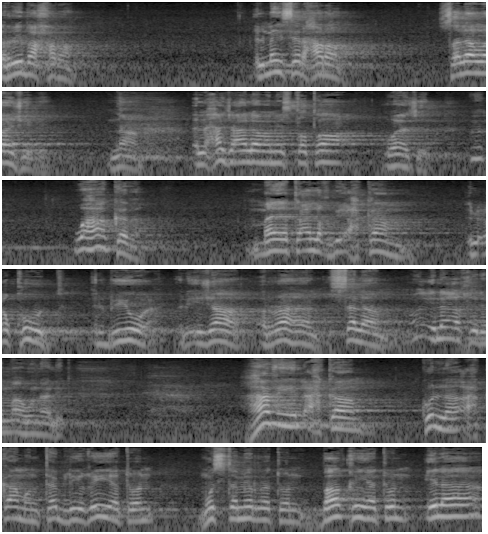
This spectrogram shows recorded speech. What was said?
الربا حرام. الميسر حرام. صلاة واجبة. نعم. الحج على من استطاع واجب. وهكذا. ما يتعلق بأحكام العقود البيوع الإيجار الرهن السلام إلى آخر ما هنالك. هذه الأحكام كلها أحكام تبليغية مستمرة باقية إلى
